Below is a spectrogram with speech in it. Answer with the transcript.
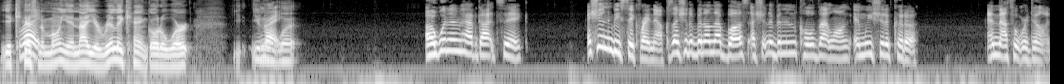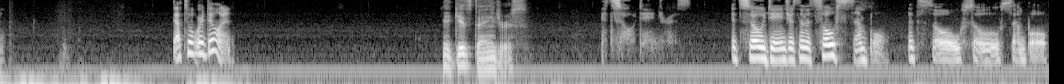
you catch Right. pneumonia, and now you really can't go to work. You, you know Right. what? I wouldn't have got sick. I shouldn't be sick right now because I should have been on that bus. I shouldn't have been in the cold that long, and we should have, could have. And that's what we're doing. That's what we're doing. It gets dangerous. It's so dangerous. It's so dangerous, and it's so simple. It's so, so simple.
